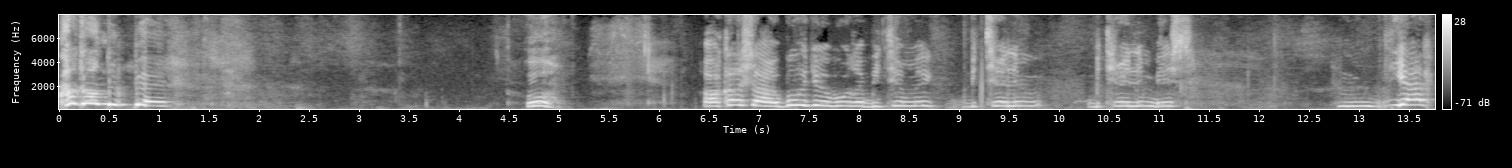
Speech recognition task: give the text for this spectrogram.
Kazandık be. Oh. Arkadaşlar bu videoyu burada bitirmek bitirelim bitirelim biz. Diğer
